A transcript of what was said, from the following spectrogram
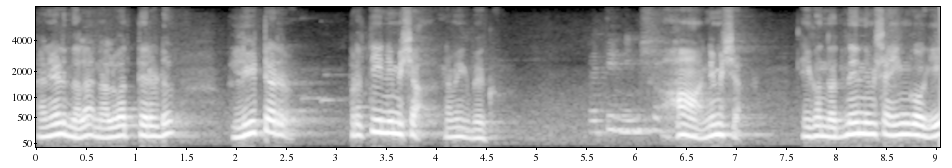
ನಾನು ಹೇಳಿದ್ನಲ್ಲ ನಲವತ್ತೆರಡು ಲೀಟರ್ ಪ್ರತಿ ನಿಮಿಷ ನಮಗೆ ಬೇಕು. ಹಾಂ ನಿಮಿಷ. ಈಗ ಒಂದು ಹದಿನೈದು ನಿಮಿಷ ಹಿಂಗೆ ಹೋಗಿ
